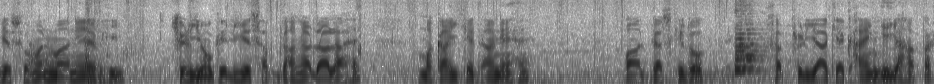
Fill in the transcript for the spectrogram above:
ये सुमन माँ ने अभी चिड़ियों के लिए सब दाना डाला है, मकाई के दाने हैं। पाँच दस किलो सब चिड़िया के खाएँगे यहाँ पर।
